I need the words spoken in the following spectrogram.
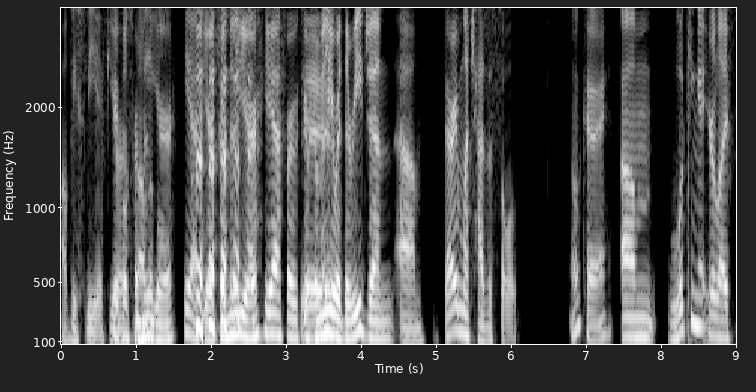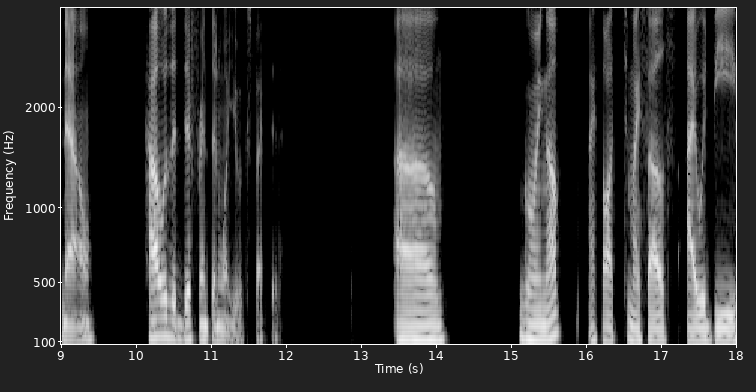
obviously if you're People smell the bull. familiar yeah if you're familiar yeah for, if you're Yeah, familiar yeah. with the region um very much has a soul Okay. Um looking at your life now, how is it different than what you expected? um growing up i thought to myself i would be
